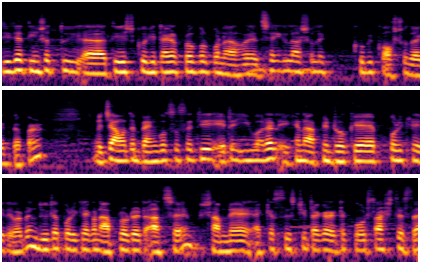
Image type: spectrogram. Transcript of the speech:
দিতে তিনশো তিরিশ কোটি টাকার প্রকল্প নেওয়া হয়েছে, এগুলো আসলে খুবই কষ্টদায়ক ব্যাপার। এই যে আমাদের বেঙ্গল সোসাইটি এটা ইউআরএল এখানে আপনি ঢোকে পরীক্ষা দিতে পারবেন। দুইটা পরীক্ষা এখন আপলোডেড আছে। সামনে একটা সিক্সটি টাকার একটা কোর্স আসতেছে।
